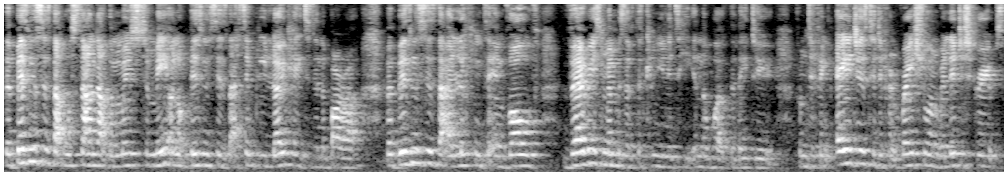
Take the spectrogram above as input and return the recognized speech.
The businesses that will stand out the most to me are not businesses that are simply located in the borough, but businesses that are looking to involve various members of the community in the work that they do, from different ages to different racial and religious groups.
